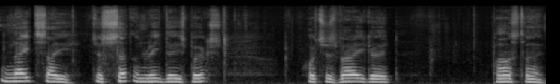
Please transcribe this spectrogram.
nights I just sit and read these books which is very good pastime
